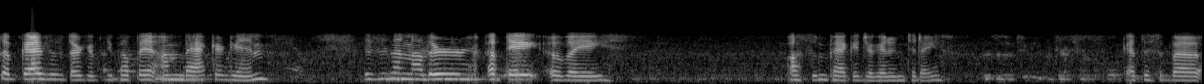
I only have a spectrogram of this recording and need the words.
What's up guys, it's Dark Empty Puppet. I'm back again. This is another update of a awesome package I got in today. Got this about,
